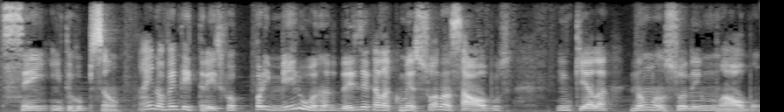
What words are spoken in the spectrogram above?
sem interrupção. Aí 93 foi o primeiro ano desde que ela começou a lançar álbuns em que ela não lançou nenhum álbum.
